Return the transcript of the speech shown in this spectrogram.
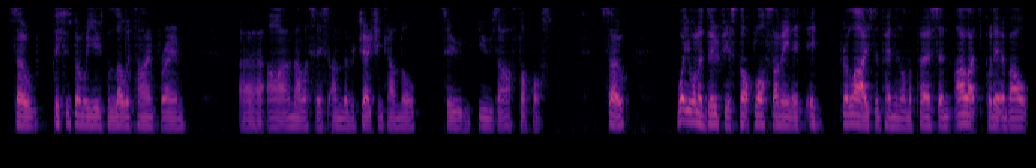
So this is when we use the lower time frame, uh, our analysis and the rejection candle to use our stop loss. So what you want to do for your stop loss, I mean, it, it relies depending on the person. I like to put it about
